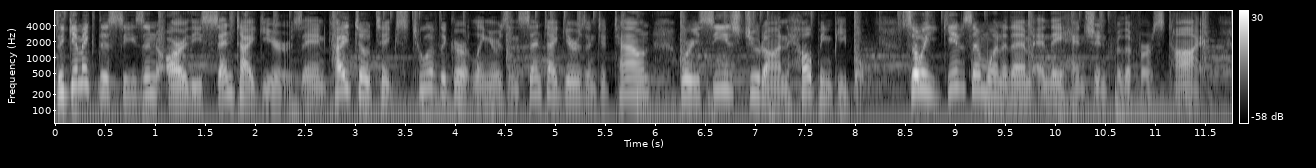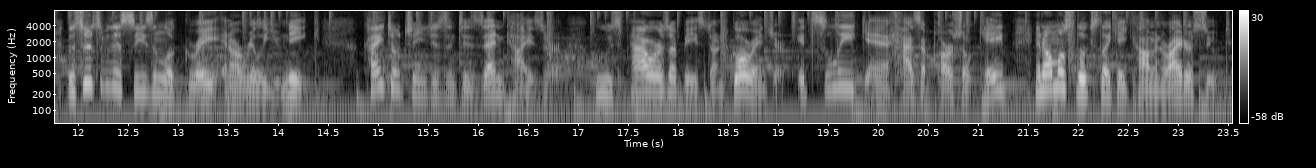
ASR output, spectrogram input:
The gimmick this season are the Sentai Gears, and Kaito takes two of the Geartlingers and Sentai Gears into town where he sees Juran helping people. So he gives him one of them and they henshin for the first time. The suits for this season look great and are really unique. Kaito changes into Zenkaiser, whose powers are based on Goranger. It's sleek and has a partial cape and almost looks like a Kamen Rider suit.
